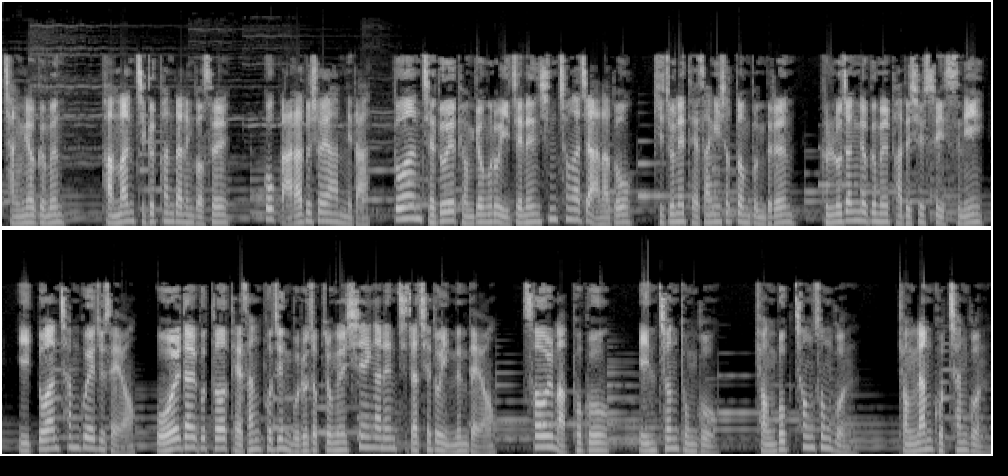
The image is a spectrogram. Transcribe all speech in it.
장려금은 반만 지급한다는 것을 꼭 알아두셔야 합니다. 또한 제도의 변경으로 이제는 신청하지 않아도 기존의 대상이셨던 분들은 근로장려금을 받으실 수 있으니 이 또한 참고해주세요. 5월달부터 대상포진 무료 접종을 시행하는 지자체도 있는데요. 서울 마포구, 인천 동구, 경북 청송군, 경남 고창군,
